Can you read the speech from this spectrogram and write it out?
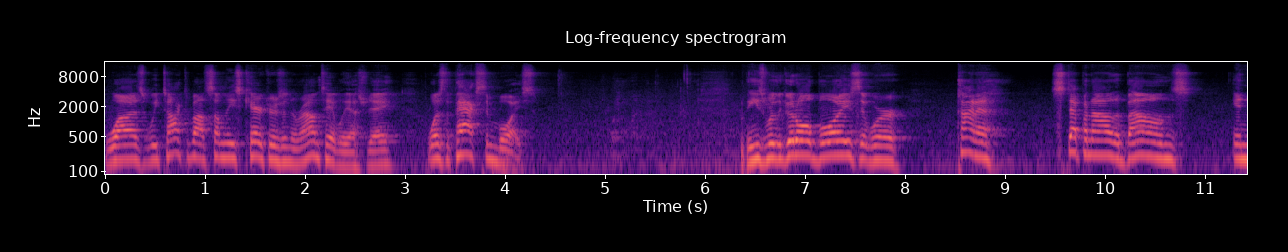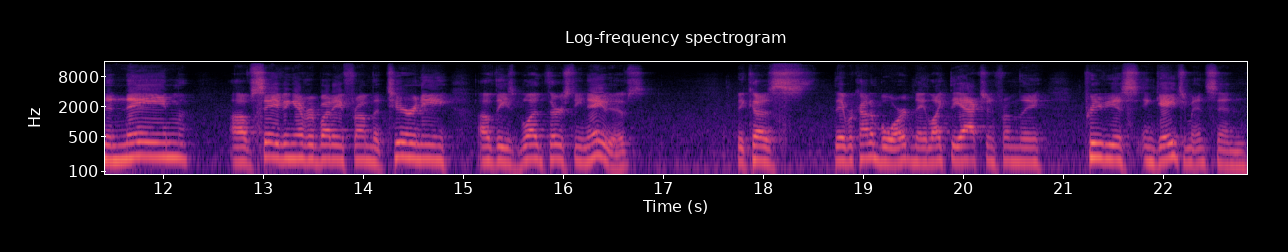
was we talked about some of these characters in the roundtable yesterday was the Paxton boys. These were the good old boys that were kind of stepping out of the bounds in the name of saving everybody from the tyranny of these bloodthirsty natives because they were kind of bored and they liked the action from the previous engagements and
